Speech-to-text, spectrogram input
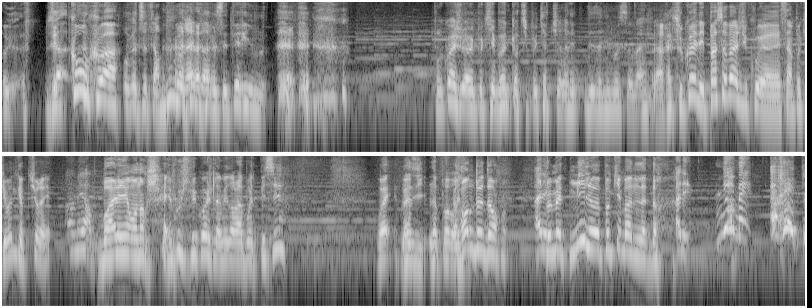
Vous êtes con, quoi On vient de se faire boum raid là, mais c'est terrible. Pourquoi jouer avec Pokémon quand tu peux capturer des, des animaux sauvages Retsuko, elle n'est pas sauvage, du coup, euh, c'est un Pokémon capturé. Ah merde Bon, allez, on Du enchaîne. coup, je fais quoi? Je la mets dans la boîte PC Ouais, vas-y. La pauvre. Rentre dedans. Allez. Je peux mettre 1000 euh, Pokémon là-dedans. Allez Non mais arrête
